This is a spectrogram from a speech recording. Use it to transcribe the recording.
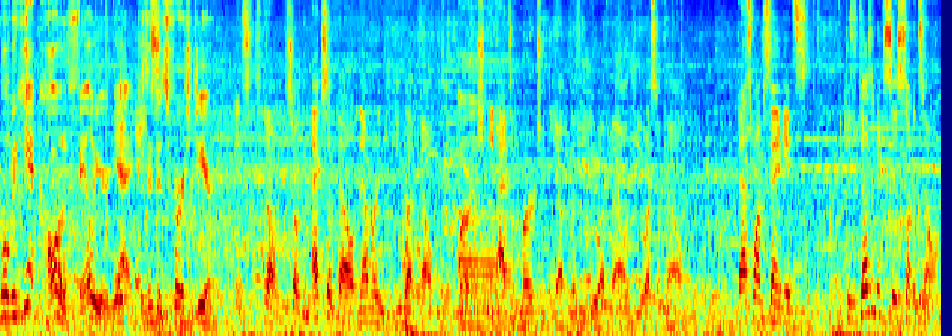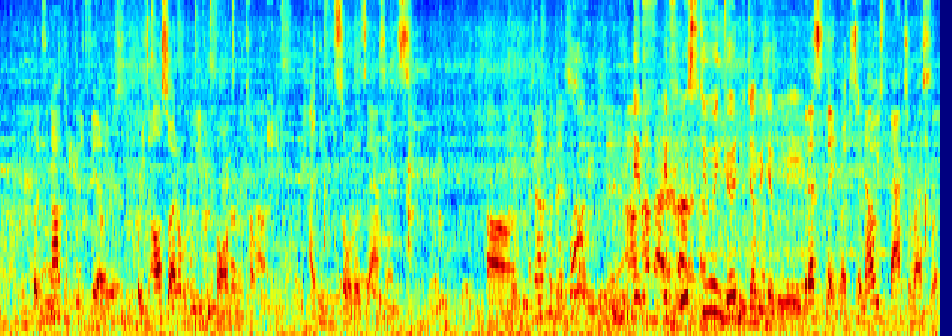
Well, we can't call it a failure yet because it's its first year. It's no, so XFL now we're in the UFL because it merged. it had to merge with the, uh, with the UFL, the USFL. That's why I'm saying it's because it doesn't exist on its own, but it's not complete failure. But he's also, I don't believe, involved in the company anymore. I think he sold those assets. Um, enough of this Well, funny shit. I'm, If, if he's doing good in the E, WWE, But that's the thing, like, so now he's back to wrestling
